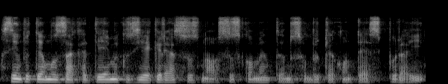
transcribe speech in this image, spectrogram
Sempre temos acadêmicos e egressos nossos comentando sobre o que acontece por aí.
